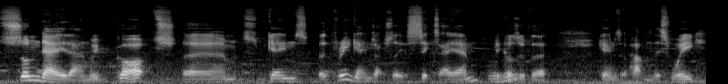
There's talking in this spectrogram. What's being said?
Sunday, then we've got um, some games, uh, three games actually at six a.m. because of the games that have happened this week.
